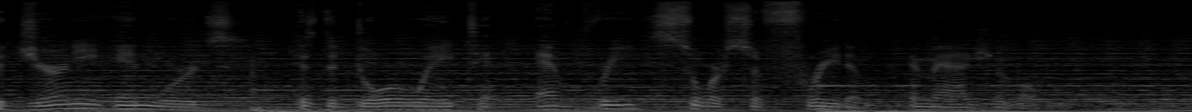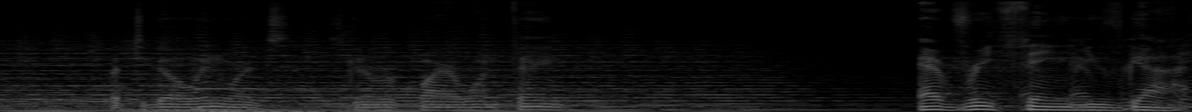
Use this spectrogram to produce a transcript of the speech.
The journey inwards is the doorway to every source of freedom imaginable. But to go inwards is going to require one thing everything you've got.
